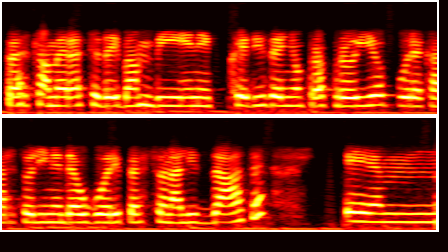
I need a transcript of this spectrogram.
per camerette dei bambini, che disegno proprio io, oppure cartoline di auguri personalizzate. Ehm,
